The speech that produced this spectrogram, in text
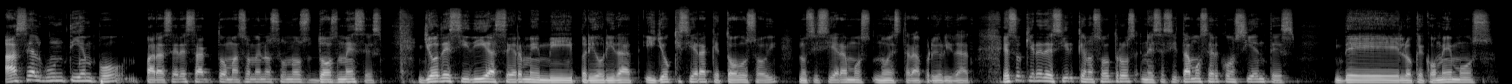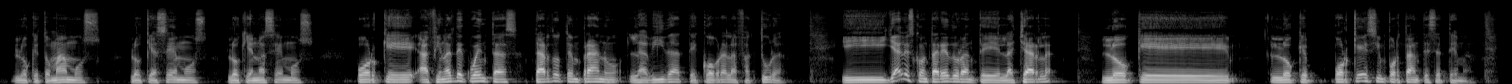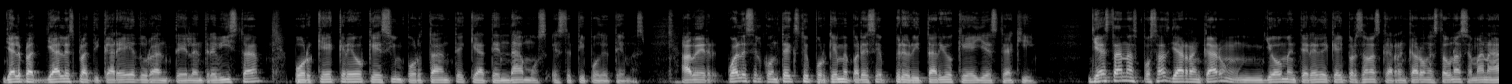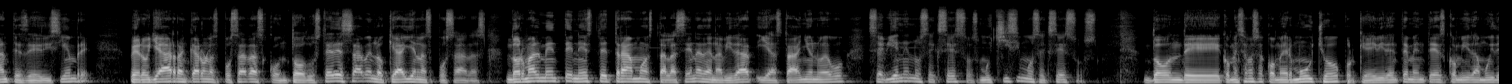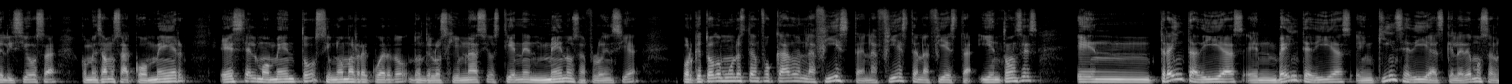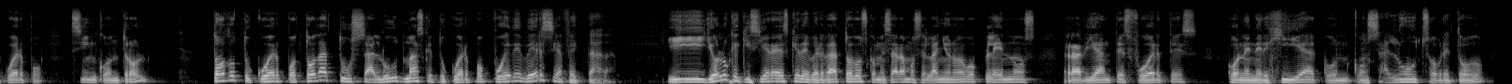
Hace algún tiempo, para ser exacto, más o menos unos dos meses, yo decidí hacerme mi prioridad y yo quisiera que todos hoy nos hiciéramos nuestra prioridad. Eso quiere decir que nosotros necesitamos ser conscientes de lo que comemos, lo que tomamos, lo que hacemos, lo que no hacemos, porque a final de cuentas, tarde o temprano, la vida te cobra la factura. Y ya les contaré durante la charla lo que lo que, por qué es importante ese tema. Ya, ya, les platicaré durante la entrevista por qué creo que es importante que atendamos este tipo de temas. A ver, ¿cuál es el contexto y por qué me parece prioritario que ella esté aquí? Ya están las posadas, ya arrancaron. Yo me enteré de que hay personas que arrancaron hasta una semana antes de diciembre, pero ya arrancaron las posadas con todo. Ustedes saben lo que hay en las posadas. Normalmente en este tramo, hasta la cena de Navidad y hasta Año Nuevo, se vienen los excesos, muchísimos excesos, donde comenzamos a comer mucho, porque evidentemente es comida muy deliciosa. Comenzamos a comer. Es el momento, si no mal recuerdo, donde los gimnasios tienen menos afluencia porque todo el mundo está enfocado en la fiesta, en la fiesta, en la fiesta. Y entonces, en 30 días, en 20 días, en 15 días que le demos al cuerpo sin control, todo tu cuerpo, toda tu salud más que tu cuerpo puede verse afectada. Y yo lo que quisiera es que de verdad todos comenzáramos el año nuevo plenos, radiantes, fuertes, con energía, con, con salud sobre todo.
